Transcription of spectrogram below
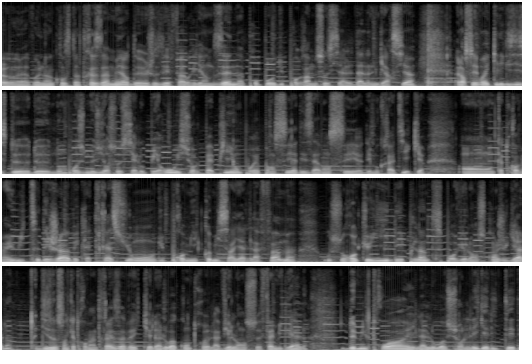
Euh, voilà un constat très amer de Joseph Adrian Zen à propos du programme social d'Alan Garcia. Alors c'est vrai qu'il existe de, nombreuses mesures sociales au Pérou et sur le papier on pourrait penser à des avancées démocratiques. En 88 déjà avec la création du premier commissariat de la femme où sont recueillies des plaintes pour violences conjugales. 1993 avec la loi contre la violence familiale. 2003 et la loi sur l'égalité des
